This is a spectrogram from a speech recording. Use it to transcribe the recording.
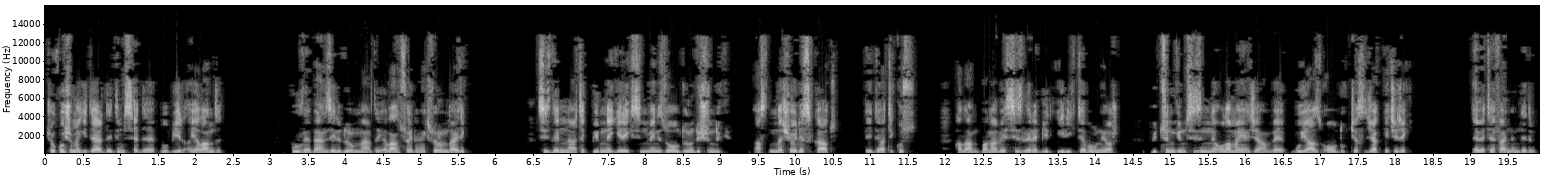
Çok hoşuma gider dedimse de bu bir yalandı. Bu ve benzeri durumlarda yalan söylemek zorundaydık. Sizlerin artık birine gereksinmeniz olduğunu düşündük. Aslında şöyle Scout, dedi Atikus. Halan bana ve sizlere bir iyilikte bulunuyor. Bütün gün sizinle olamayacağım ve bu yaz oldukça sıcak geçecek. Evet efendim dedim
